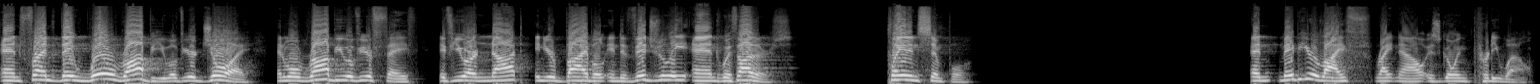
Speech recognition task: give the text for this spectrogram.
And friend, they will rob you of your joy and will rob you of your faith if you are not in your Bible individually and with others. Plain and simple. And maybe your life right now is going pretty well.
